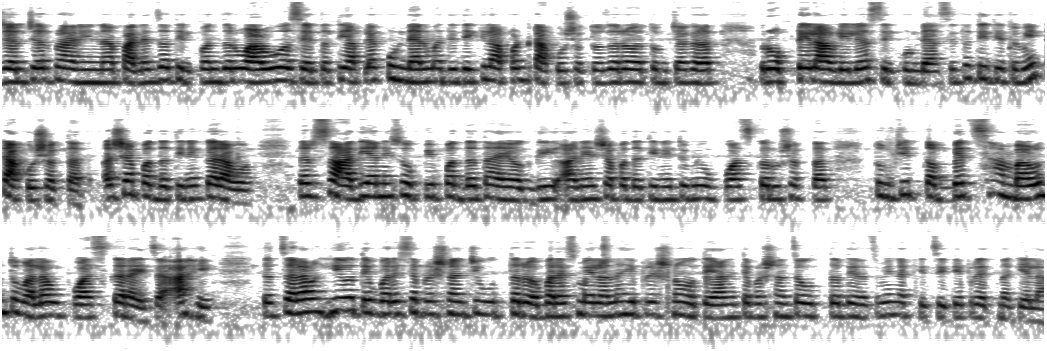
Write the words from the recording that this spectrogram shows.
जलचर प्राणींना पाण्यात जातील पण जर वाळू असेल तर ती आपल्या कुंड्यांमध्ये देखील आपण टाकू शकतो. जर तुमच्या घरात रोपटे लावलेले असतील कुंड्या असतील तर तिथे तुम्ही टाकू शकतात. अशा पद्धतीने करावं. तर साधी आणि सोपी पद्धत आहे अगदी. आणि अशा पद्धतीने तुम्ही उपवास करू शकतात. तुमची तब्येत सांभाळून तुम्हाला उपवास करायचा आहे. तर चला ही होते बरेचशा प्रश्नांची उत्तरं. बऱ्याच महिलांना हे प्रश्न होते आणि त्या प्रश्नांचं उत्तर देण्याचा मी नक्कीच इथे प्रयत्न केला.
